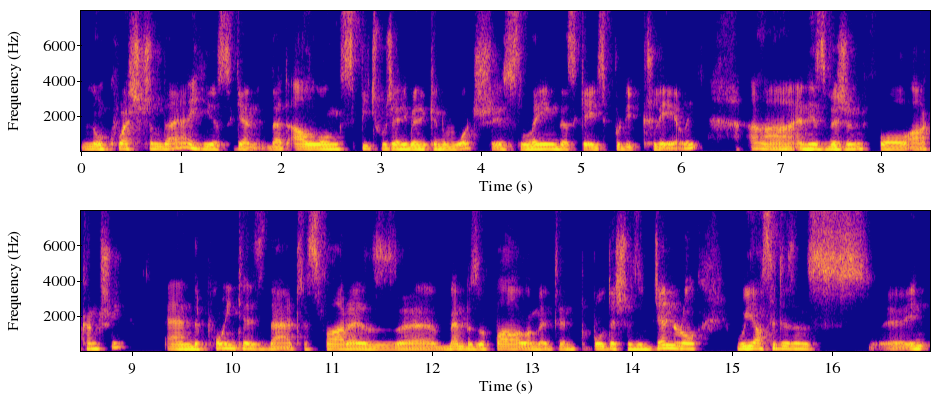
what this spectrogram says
no question there. He is again that hour-long speech, which anybody can watch, is laying this case pretty clearly, uh, and his vision for our country. And the point is that, as far as uh, members of parliament and politicians in general, we are citizens uh, in,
